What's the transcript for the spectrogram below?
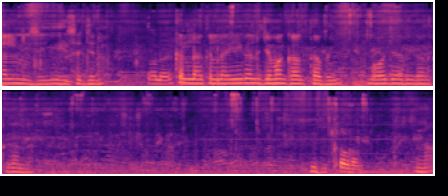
ਗੱਲ ਨਹੀਂ ਸਹੀ ਇਹ ਸੱਜਣਾ। ਕੱਲਾ ਕੱਲਾ ਇਹ ਗੱਲ ਜਮਾ ਗਲਤ ਆ ਬਈ। ਬਹੁਤ ਜ਼ਿਆਦਾ ਗਲਤ ਗੱਲ ਆ। ਖਾਵਾ। ਨਾ।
